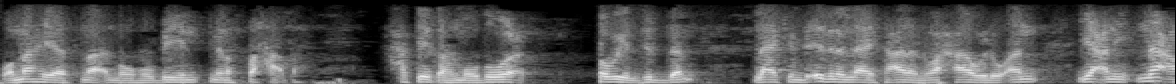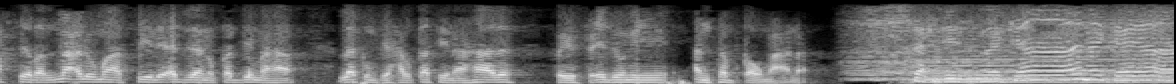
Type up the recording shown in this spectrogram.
وما هي أسماء الموهوبين من الصحابة؟ حقيقة الموضوع طويل جدا لكن بإذن الله تعالى نحاول أن يعني نعصر المعلومات فيه لأجل أن نقدمها لكم في حلقتنا هذا فيسعدني أن تبقوا معنا. تحجز مكانك يا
